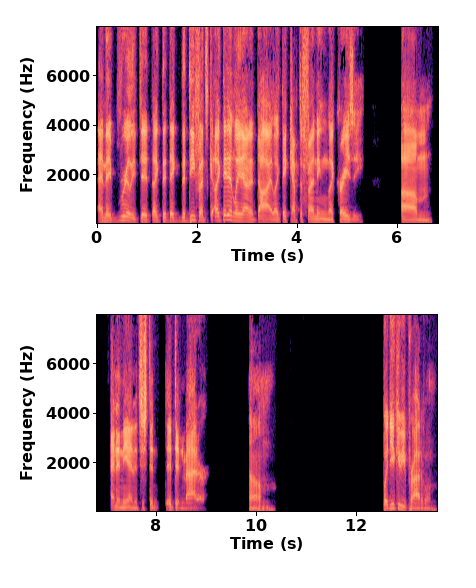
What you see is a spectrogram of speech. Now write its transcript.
and they really did like they, they the defense like they didn't lay down and die like they kept defending like crazy. Um, and in the end, it just didn't it didn't matter. Um, but you could be proud of him.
